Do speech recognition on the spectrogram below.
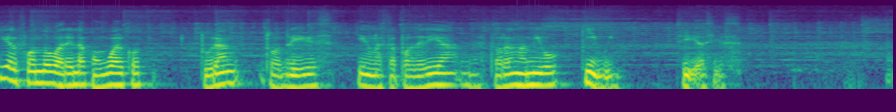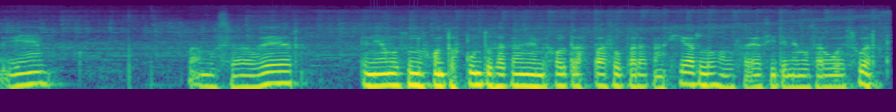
y al fondo Varela con Walcott, Turán, Rodríguez y en nuestra portería nuestro gran amigo Kiwi. Sí, así es. Bien. Vamos a ver. Teníamos unos cuantos puntos acá en el mejor traspaso para canjearlo. Vamos a ver si tenemos algo de suerte.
